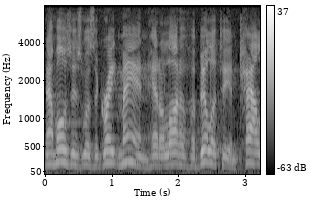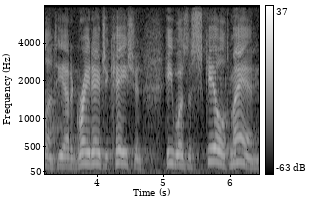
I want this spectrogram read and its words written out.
Now, Moses was a great man, had a lot of ability and talent. He had a great education. He was a skilled man.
